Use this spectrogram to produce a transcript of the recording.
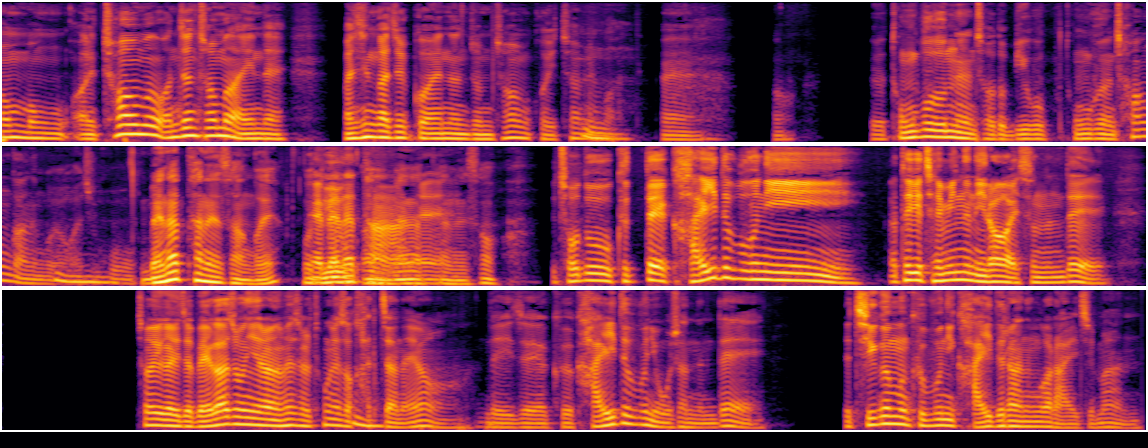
처음 본, 아니, 처음은, 완전 처음은 아닌데, 관심 가질 거에는 좀 처음, 거의 처음인 음. 것 같아요. 네. 어, 그 동부는 저도 미국 동부는 처음 가는 거여가지고 맨하탄에서 한 거예요? 뭐 네, 뉴욕- 맨하탄, 아, 맨하탄에서. 저도 그때 가이드분이 되게 재밌는 일화가 있었는데 저희가 이제 메가존이라는 회사를 통해서 음. 갔잖아요. 근데 이제 그 가이드분이 오셨는데 지금은 그분이 가이드라는 걸 알지만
